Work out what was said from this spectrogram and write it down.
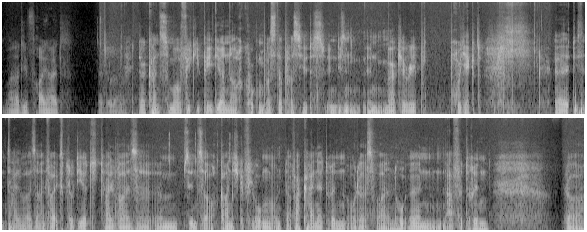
War da die Freiheit nett oder was? Da kannst du mal auf Wikipedia nachgucken, was da passiert ist in diesem im Mercury-Projekt. Äh, die sind teilweise einfach explodiert, teilweise ähm, sind sie auch gar nicht geflogen und da war keiner drin oder es war ein, äh, ein Affe drin. Ja.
